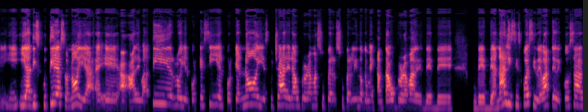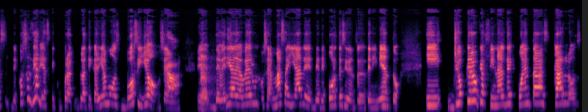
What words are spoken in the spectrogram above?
Y, a discutir eso, ¿no? Y eh, a, debatirlo y el por qué sí, el por qué no, y escuchar, era un programa súper, súper lindo que me encantaba, un programa de, de, de, de, análisis, pues, y debate de cosas, de cosas diarias que platicaríamos vos y yo, o sea, eh, debería de haber, un, o sea, más allá de, deportes y de entretenimiento. Y yo creo que a final de cuentas, Carlos,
